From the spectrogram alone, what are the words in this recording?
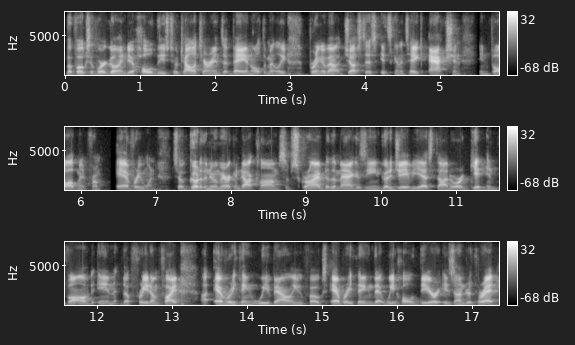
But, folks, if we're going to hold these totalitarians at bay and ultimately bring about justice, it's going to take action, involvement from everyone. So, go to thenewamerican.com, subscribe to the magazine, go to jbs.org, get involved in the freedom fight. Uh, everything we value, folks, everything that we hold dear is under threat.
